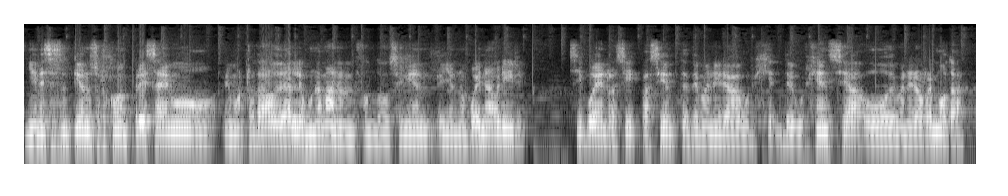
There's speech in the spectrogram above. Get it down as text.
Y en ese sentido nosotros como empresa hemos, hemos tratado de darles una mano, en el fondo. Si bien ellos no pueden abrir, sí pueden recibir pacientes de manera de urgencia o de manera remota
